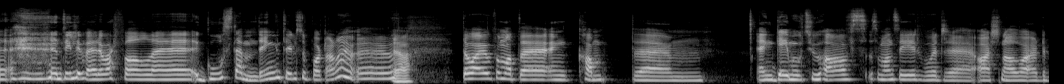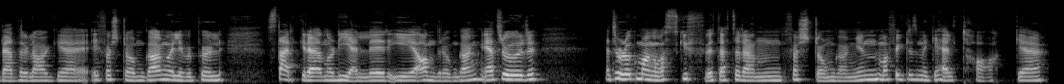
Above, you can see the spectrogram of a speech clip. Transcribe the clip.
de leverer i hvert fall eh, god stemning til supporterne. Eh, Ja. Det var jo på en måte en kamp eh, En game of two halves, som man sier, hvor Arsenal var det bedre laget i første omgang, og Liverpool sterkere når det gjelder i andre omgang. Jeg tror, jeg tror nok mange var skuffet etter den første omgangen. Man fikk liksom ikke helt taket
